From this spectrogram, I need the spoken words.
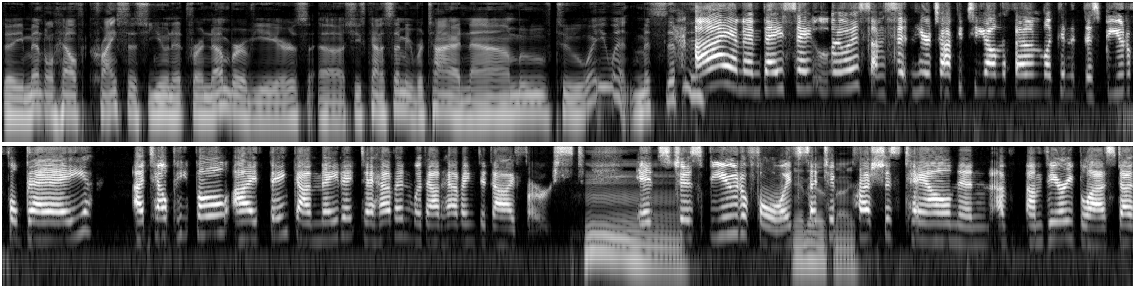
the mental health crisis unit for a number of years. Uh, she's kind of semi-retired now. Moved to where you went, Mississippi. I am in Bay St. Louis. I'm sitting here talking to you on the phone, looking at this beautiful bay. I tell people I think I made it to heaven without having to die first. Hmm. It's just beautiful. It's it such a nice. precious town, and I'm, I'm very blessed. I,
